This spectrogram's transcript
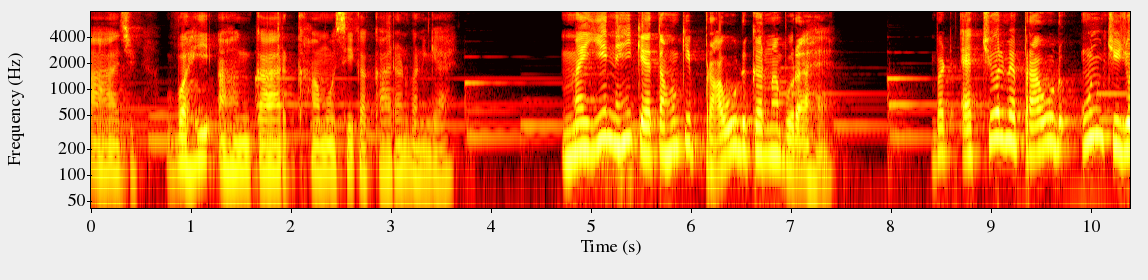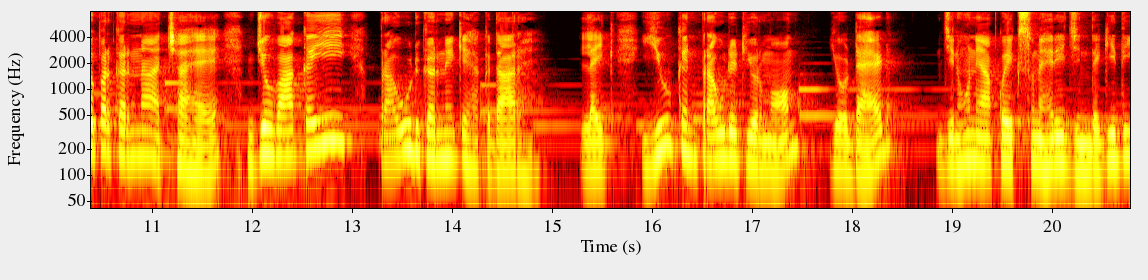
आज वही अहंकार खामोशी का कारण बन गया है। मैं ये नहीं कहता हूँ कि प्राउड करना बुरा है। बट एक्चुअल में प्राउड उन चीज़ों पर करना अच्छा है, जो वाकई प्राउड करने के हकदार हैं। Like you can proud it your mom your dad जिन्होंने आपको एक सुनहरी ज़िंदगी दी।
